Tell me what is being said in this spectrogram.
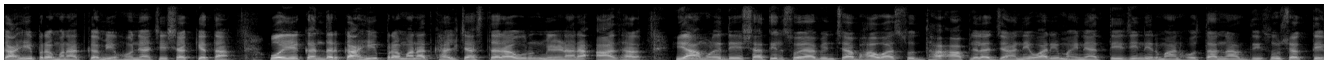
काही प्रमाणात कमी होण्याची शक्यता व एकंदर काही प्रमाणात खालच्या स्तरावरून मिळणारा आधार. यामुळे देशातील सोयाबीनच्या भावात सुद्धा आपल्याला जानेवारी महिन्यात तेजी निर्माण होताना दिसू शकते.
